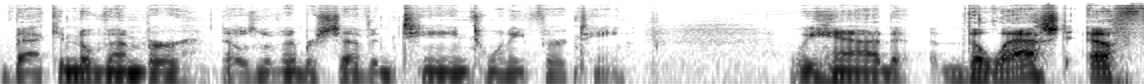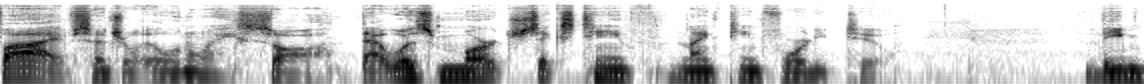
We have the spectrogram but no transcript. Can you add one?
back in November. That was November 17, 2013. We had the last F5 Central Illinois saw. That was March 16th, 1942. The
